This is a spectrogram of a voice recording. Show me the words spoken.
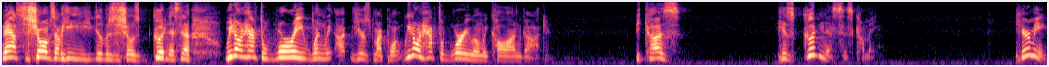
And has to show himself, he, he delivers to show his goodness. Now, we don't have to worry when we, uh, here's my point, we don't have to worry when we call on God because his goodness is coming. Hear me.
